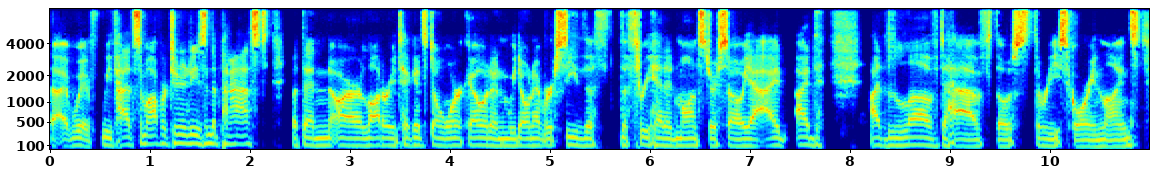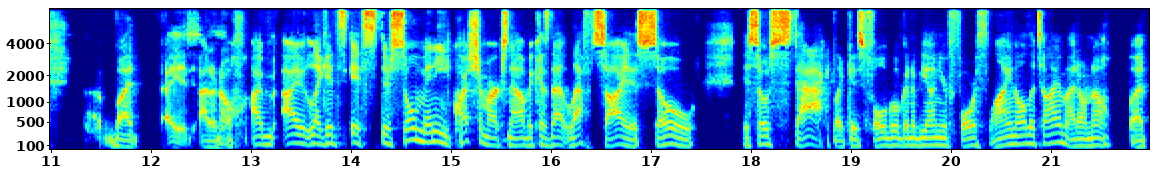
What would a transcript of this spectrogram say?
uh, we've we've had some opportunities in the past but then our lottery tickets don't work out and we don't ever see the the three-headed monster. So yeah I I'd I'd love to have those three scoring lines. But I, I don't know. I'm I like it's it's there's so many question marks now because that left side is so is so stacked. Like is Foegele going to be on your fourth line all the time? I don't know, but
